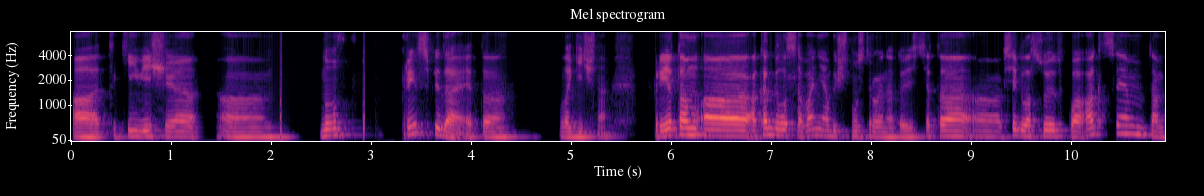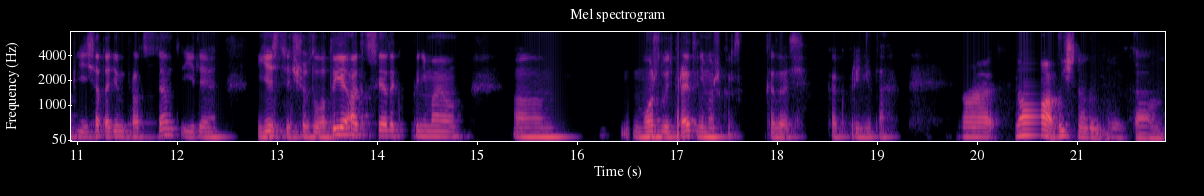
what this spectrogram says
А, такие вещи, а, ну, в принципе, да, это логично. При этом, а, а как голосование обычно устроено? То есть это а, все голосуют по акциям, там 51%, или есть еще золотые акции, я так понимаю. А, может быть, про это немножко сказать, как принято? Ну, обычно, там,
